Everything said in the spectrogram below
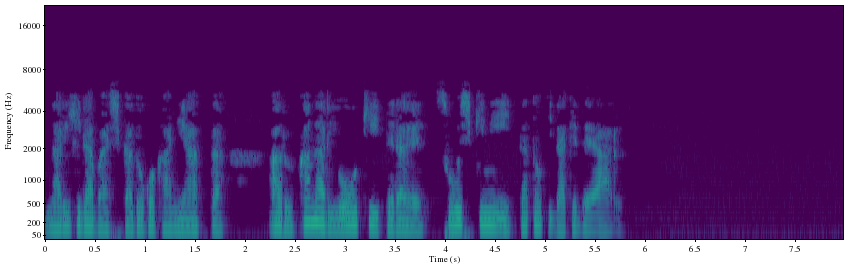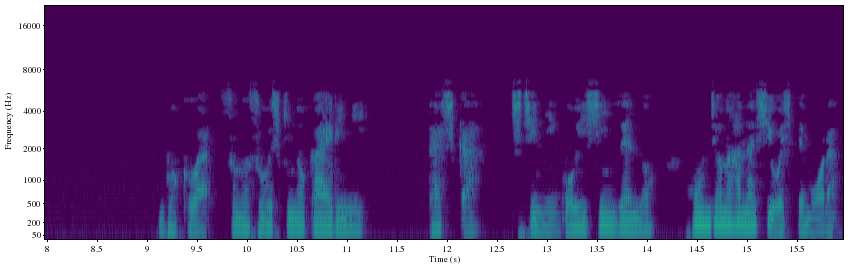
成平橋かどこかにあった、あるかなり大きい寺へ葬式に行った時だけである。僕はその葬式の帰りに、確か父にご維新前の本所の話をしてもらった。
